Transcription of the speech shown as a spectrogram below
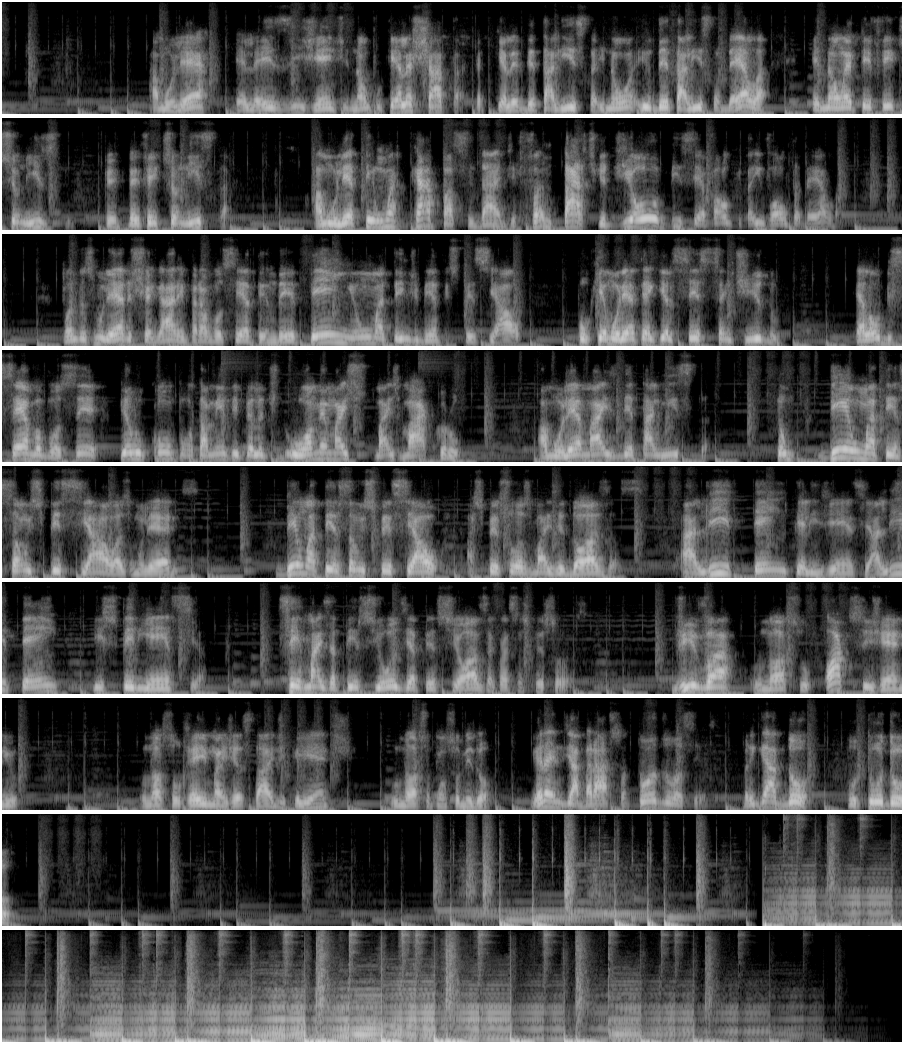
A mulher, ela é exigente, não porque ela é chata, é porque ela é detalhista. E, não, e o detalhista dela não é perfeccionista. perfeccionista. A mulher tem uma capacidade fantástica de observar o que está em volta dela. Quando as mulheres chegarem para você atender, tenha um atendimento especial porque a mulher tem aquele sexto sentido. Ela observa você pelo comportamento e pelo o homem é mais mais macro, a mulher é mais detalhista. Então, dê uma atenção especial às mulheres. Dê uma atenção especial às pessoas mais idosas. Ali tem inteligência, ali tem experiência. Ser mais atencioso e atenciosa com essas pessoas. Viva o nosso oxigênio, o nosso rei majestade cliente, o nosso consumidor. Grande abraço a todos vocês. Obrigado por tudo.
